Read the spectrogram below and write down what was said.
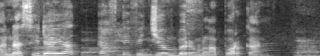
Anas Hidayat, FTV Jember melaporkan. Nah,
